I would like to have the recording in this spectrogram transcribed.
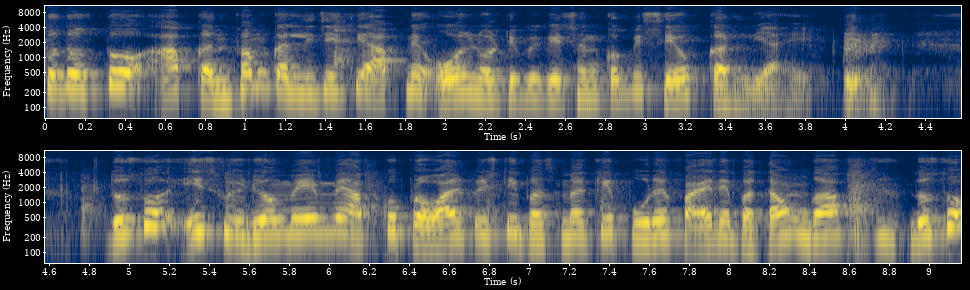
तो दोस्तों, आप कंफर्म कर लीजिए कि आपने ऑल नोटिफिकेशन को भी सेव कर लिया है। दोस्तों, इस वीडियो में मैं आपको प्रवाल पृष्टि भस्म के पूरे फ़ायदे बताऊँगा। दोस्तों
